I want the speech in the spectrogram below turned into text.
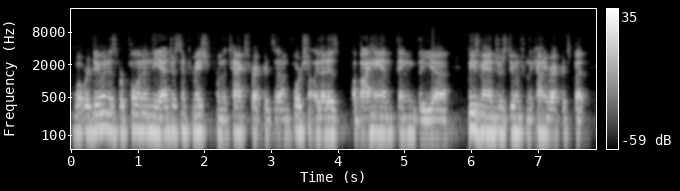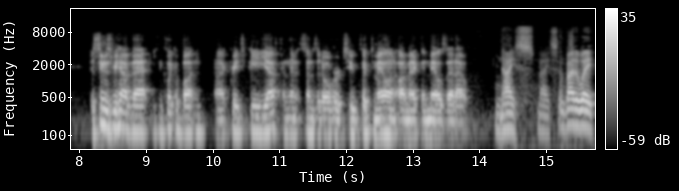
what we're doing is we're pulling in the address information from the tax records. Unfortunately, that is a by hand thing the uh, leads manager is doing from the county records. But as soon as we have that, you can click a button, uh, creates a PDF, and then it sends it over to Click2Mail and automatically mails that out. Nice, nice. And by the way,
